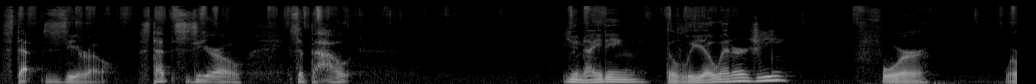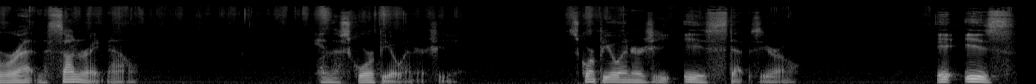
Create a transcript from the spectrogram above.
step zero. Step zero is about uniting the Leo energy for where we're at in the sun right now and the Scorpio energy. Scorpio energy is step zero. It is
